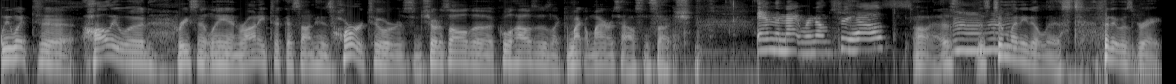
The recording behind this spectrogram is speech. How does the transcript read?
We went to Hollywood recently, and Ronnie took us on his horror tours and showed us all the cool houses, like the Michael Myers house and such. And the Nightmare on Elm Street house. Oh, there's, there's too mm-hmm. many to list, but it was great.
